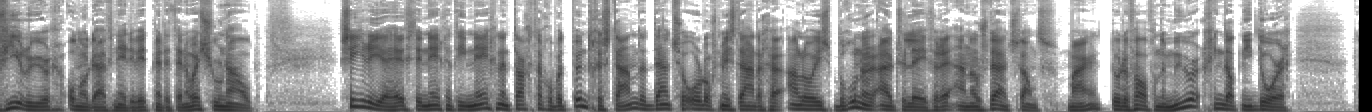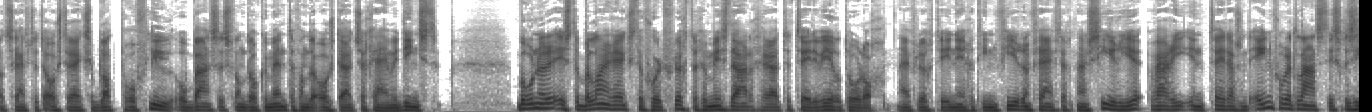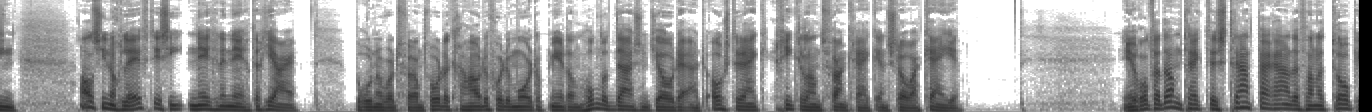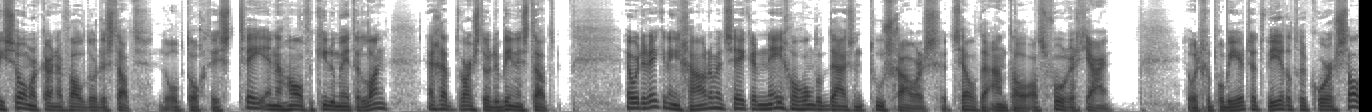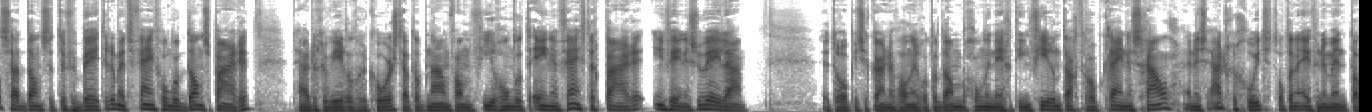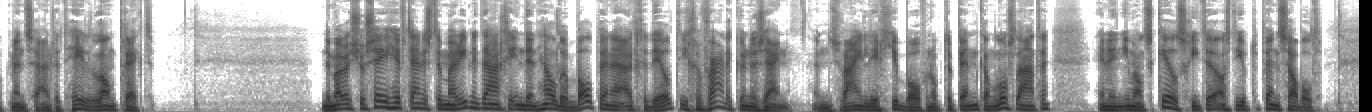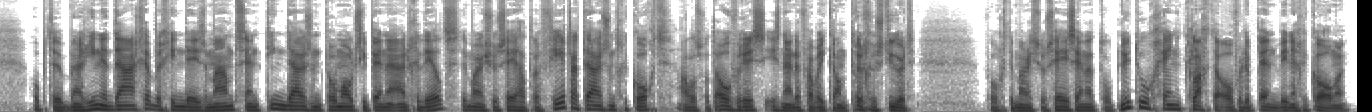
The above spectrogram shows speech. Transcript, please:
4 uur, Onnoduif Nederwit met het NOS-journaal. Syrië heeft in 1989 op het punt gestaan de Duitse oorlogsmisdadiger Alois Brunner uit te leveren aan Oost-Duitsland. Maar door de val van de muur ging dat niet door. Dat schrijft het Oostenrijkse blad Profiel op basis van documenten van de Oost-Duitse geheime dienst. Brunner is de belangrijkste voor het vluchtige misdadiger uit de Tweede Wereldoorlog. Hij vluchtte in 1954 naar Syrië, waar hij in 2001 voor het laatst is gezien. Als hij nog leeft is hij 99 jaar. Brunner wordt verantwoordelijk gehouden voor de moord op meer dan 100.000 Joden uit Oostenrijk, Griekenland, Frankrijk en Slowakije. In Rotterdam trekt de straatparade van het tropisch zomercarnaval door de stad. De optocht is 2,5 kilometer lang en gaat dwars door de binnenstad. Er wordt rekening gehouden met zeker 900.000 toeschouwers, hetzelfde aantal als vorig jaar. Er wordt geprobeerd het wereldrecord salsa-dansen te verbeteren met 500 dansparen. Het huidige wereldrecord staat op naam van 451 paren in Venezuela. Het tropische carnaval in Rotterdam begon in 1984 op kleine schaal... en is uitgegroeid tot een evenement dat mensen uit het hele land trekt. De marechaussee heeft tijdens de marinedagen in Den Helder balpennen uitgedeeld die gevaarlijk kunnen zijn. Een zwaailichtje bovenop de pen kan loslaten en in iemands keel schieten als die op de pen sabbelt. Op de marinedagen begin deze maand zijn 10.000 promotiepennen uitgedeeld. De marechaussee had er 40.000 gekocht. Alles wat over is, is naar de fabrikant teruggestuurd. Volgens de marechaussee zijn er tot nu toe geen klachten over de pen binnengekomen.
